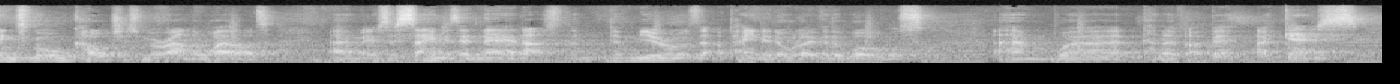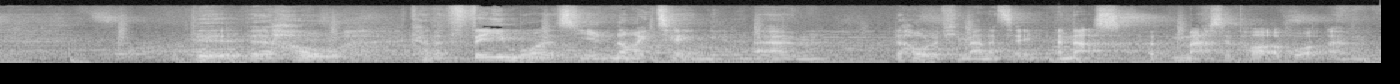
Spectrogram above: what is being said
things from all cultures from around the world. Um, it was the same as in there. That's the, the murals that are painted all over the walls um, were kind of a bit, I guess, the the whole kind of theme was uniting um, the whole of humanity, and that's a massive part of what um,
